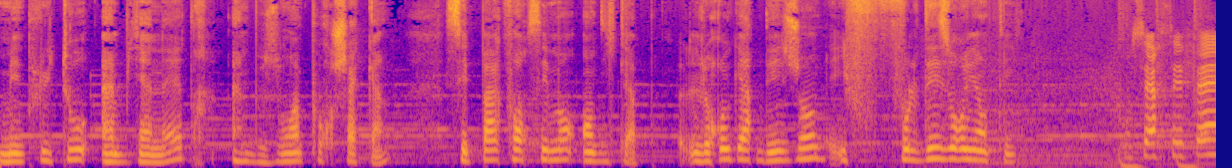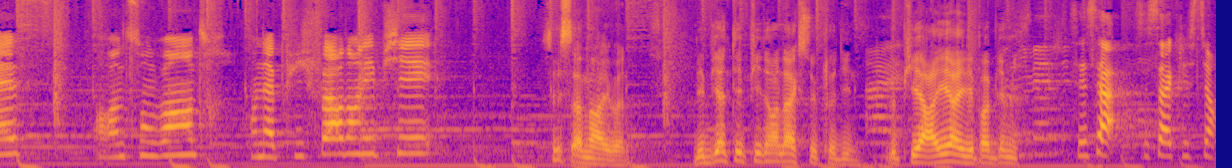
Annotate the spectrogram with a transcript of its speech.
mais plutôt un bien-être, un besoin pour chacun. C'est pas forcément handicap. Le regard des gens, il faut le désorienter. On serre ses fesses, on rentre son ventre, on appuie fort dans les pieds. C'est ça, Marivonne. Mets bien tes pieds dans l'axe, Claudine. Le pied arrière, il n'est pas bien mis. C'est ça, c'est ça, Christian.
